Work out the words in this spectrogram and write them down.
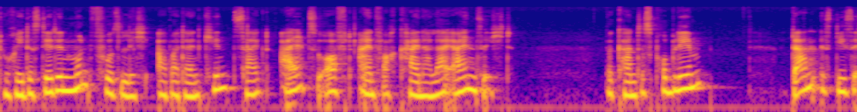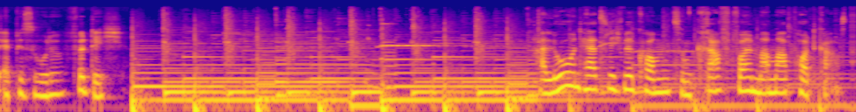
Du redest dir den Mund fusselig, aber dein Kind zeigt allzu oft einfach keinerlei Einsicht. Bekanntes Problem? Dann ist diese Episode für dich. Hallo und herzlich willkommen zum Kraftvoll Mama Podcast.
